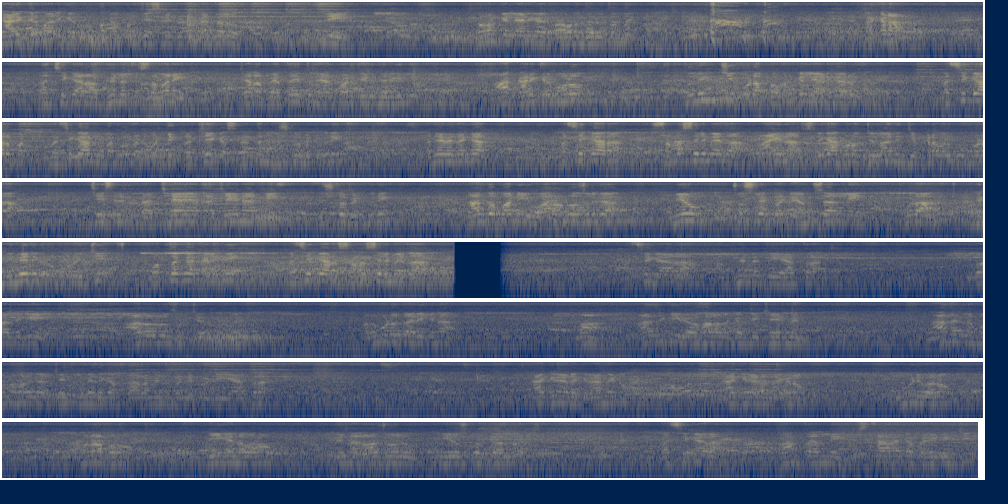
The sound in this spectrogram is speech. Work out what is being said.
కార్యక్రమానికి రూపకల్పన చేసినటువంటి పెద్దలు శ్రీ పవన్ కళ్యాణ్ గారు రావడం జరుగుతుంది. అక్కడ మత్స్యకార అభ్యున్నతి సభని చాలా పెద్ద ఎత్తున ఏర్పాటు చేయడం జరిగింది. ఆ కార్యక్రమంలో తొలి నుంచి కూడా పవన్ కళ్యాణ్ గారు మత్స్యకారు పట్ మత్స్యకారులు పట్ల ఉన్నటువంటి ప్రత్యేక శ్రద్ధను దృష్టిలో పెట్టుకుని అదేవిధంగా మత్స్యకార సమస్యల మీద ఆయన శ్రీకాకుళం జిల్లా నుంచి ఇక్కడ వరకు కూడా చేసినటువంటి అధ్యయన అధ్యయనాన్ని దృష్టిలో పెట్టుకుని దాంతోపాటు ఈ వారం రోజులుగా మేము చూసినటువంటి అంశాలని కూడా ఒక నివేదిక రూపంలో ఇచ్చి మొత్తంగా కలిపి మత్స్యకార సమస్యల మీద మత్స్యకార అభ్యున్నతి యాత్ర ఇవాటికి ఆరో రోజుకు చేరుకుంది. పదమూడో తారీఖున మా రాజకీయ వ్యవహారాల కమిటీ చైర్మన్ నాదెండ్ల మనోహర్ గారి చేతుల మీదుగా ప్రారంభించబడినటువంటి యాత్ర కాకినాడ గ్రామీణం కాకినాడ నగరం ఉమ్మిడివరం అమలాపురం బీగన్నవరం నిన్న రాజోలు నియోజకవర్గాల్లో మత్స్యకార ప్రాంతాలని విస్తారంగా పర్యటించి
